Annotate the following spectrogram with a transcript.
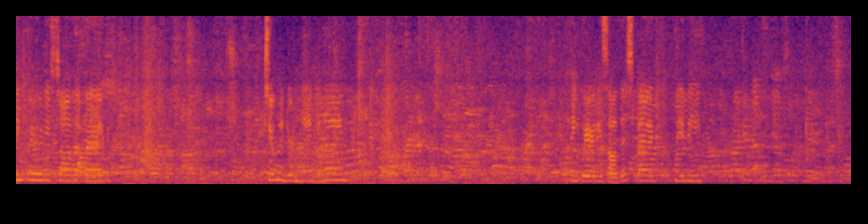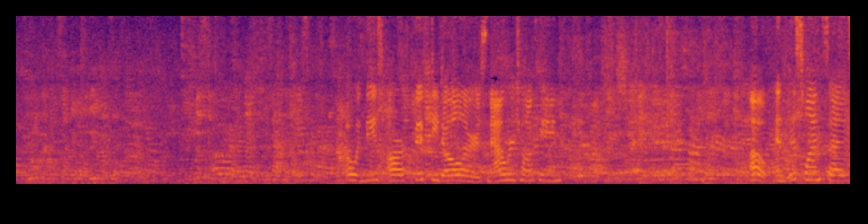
Think we already saw that bag. 299. I think we already saw this bag, maybe. Oh, and these are $50. Now we're talking. Oh, and this one says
